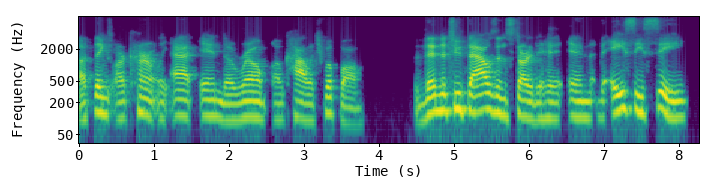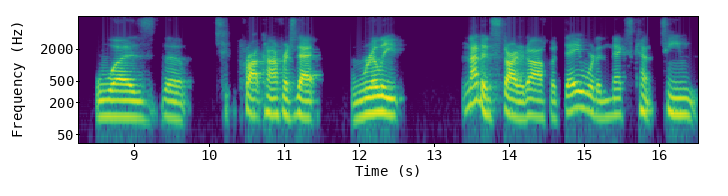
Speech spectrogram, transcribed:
uh, things are currently at in the realm of college football. Then the 2000s started to hit, and the ACC was the conference that really not that started off, but they were the next team,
